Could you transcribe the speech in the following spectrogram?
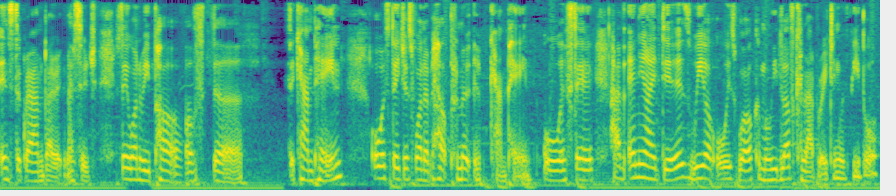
Instagram direct message if they want to be part of the the campaign or if they just want to help promote the campaign or if they have any ideas. We are always welcome and we love collaborating with people.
